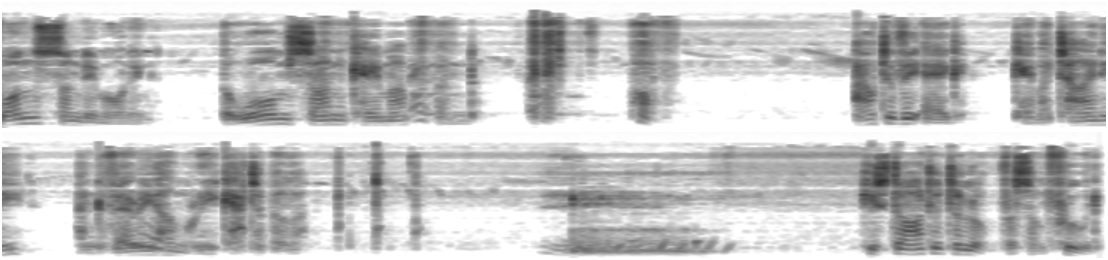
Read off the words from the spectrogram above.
One Sunday morning, the warm sun came up and pop! Out of the egg came a tiny and very hungry caterpillar. He started to look for some food.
